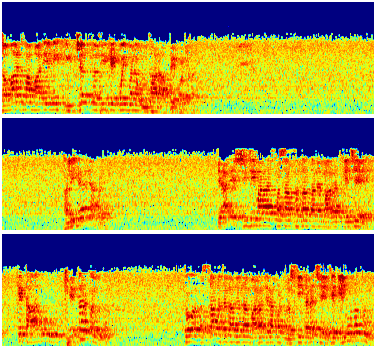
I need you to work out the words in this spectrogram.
સમાજમાં મારી એવી ઇજ્જત નથી કે કોઈ મને ઉધાર આપે પણ ખરો. હલી ગયા ને આપણે? ત્યારે શ્રીજી મહારાજ પસાર થતા તારે મહારાજ કહે છે કે તારું ખેતર કયું તો રસ્તામાં જતા જતા મહારાજ એના પર દ્રષ્ટિ કરે છે જે એનું નહોતું,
